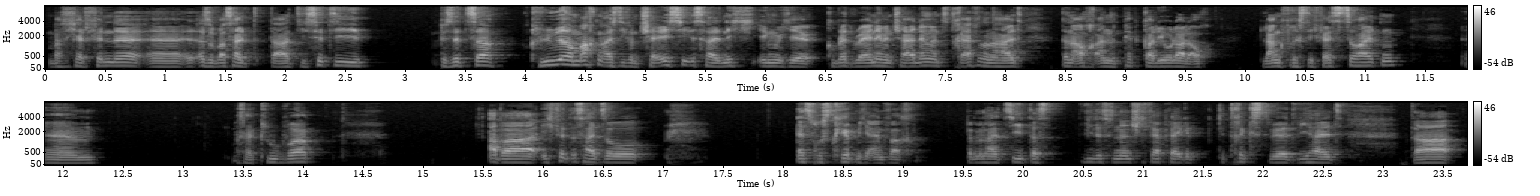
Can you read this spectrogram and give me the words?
was ich halt finde, äh, also was halt da die City-Besitzer klüger machen als die von Chelsea, ist halt nicht irgendwelche komplett random Entscheidungen zu treffen, sondern halt dann auch an Pep Guardiola halt auch langfristig festzuhalten. Ähm, was halt klug war. Aber ich finde es halt so, es frustriert mich einfach, wenn man halt sieht, dass wie das Financial Fairplay getrickst wird, wie halt da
